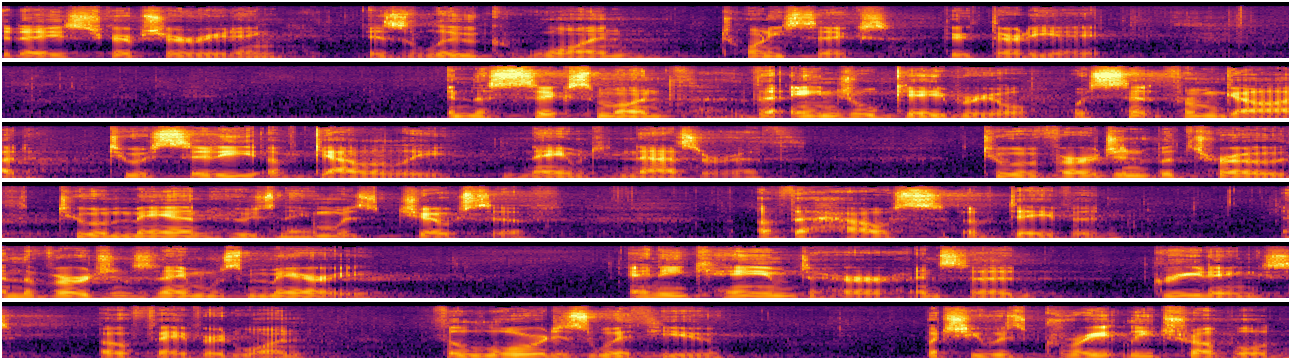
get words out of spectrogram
Today's scripture reading is Luke 1 26 through 38. In the sixth month, the angel Gabriel was sent from God to a city of Galilee named Nazareth, to a virgin betrothed to a man whose name was Joseph, of the house of David. And the virgin's name was Mary. And he came to her and said, Greetings, O favored one, the Lord is with you. But she was greatly troubled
